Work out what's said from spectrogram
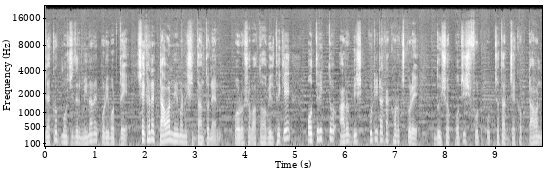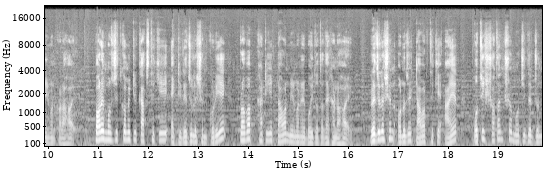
জ্যাকব মসজিদের মিনারের পরিবর্তে সেখানে টাওয়ার নির্মাণের সিদ্ধান্ত নেন। পৌরসভা তহবিল থেকে অতিরিক্ত আরও বিশ কোটি টাকা খরচ করে দুইশ পঁচিশ ফুট উচ্চতার জ্যাকব টাওয়ার নির্মাণ করা হয়। পরে মসজিদ কমিটির কাছ থেকে একটি রেজুলেশন করিয়ে প্রভাব খাটিয়ে টাওয়ার নির্মাণের বৈধতা দেখানো হয়। রেজুলেশন অনুযায়ী টাওয়ার থেকে আয়ের পঁচিশ শতাংশ মসজিদের জন্য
